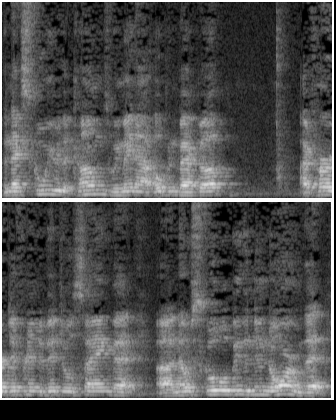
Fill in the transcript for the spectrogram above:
the next school year that comes, we may not open back up. I've heard different individuals saying that uh, no school will be the new norm, that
